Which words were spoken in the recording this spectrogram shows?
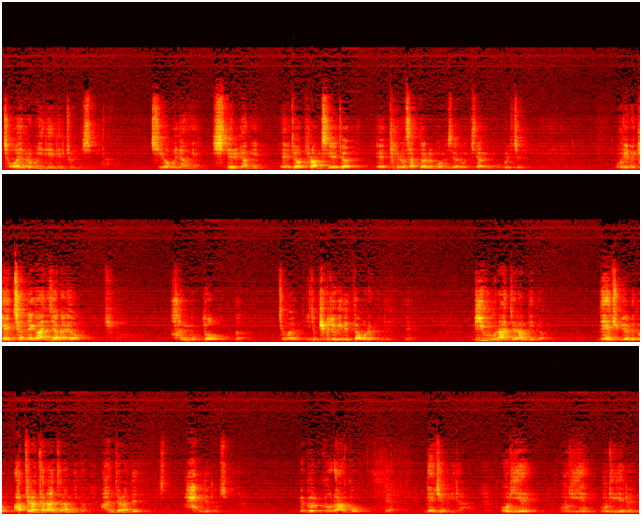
저와 여러분이 되어야 될 줄 믿습니다. 지역을 향해, 시대를 향해, 예, 저 프랑스의 저 예, 테러 사건을 보면서 여러분 그냥 부르죠. 우리는 괜찮네가 아니잖아요. 한국도 어, 정말 이제 표적이 됐다고 그러는데 예. 미국은 안전합니까? 내 주변에도 아틀란타는 안전합니까? 안전한데 아무 데도 없습니다. 그걸 끌어안고 예, 내 죄입니다. 우리의 우리의 우리를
